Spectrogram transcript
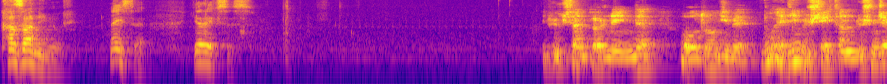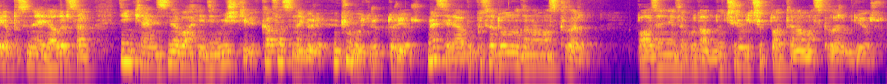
kazanıyor. Neyse gereksiz. Yüksel örneğinde olduğu gibi bu edip şeytanın düşünce yapısını ele alırsak din kendisine vahyedilmiş gibi kafasına göre hüküm uydurup duruyor. Mesela bu kısa donla namaz kılarım. Bazen yatak odamda çırılçıplak da namaz kılarım diyor.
